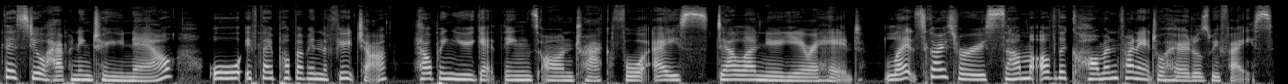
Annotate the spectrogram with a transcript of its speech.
they're still happening to you now or if they pop up in the future, helping you get things on track for a stellar new year ahead. Let's go through some of the common financial hurdles we face.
